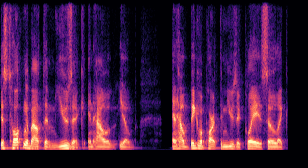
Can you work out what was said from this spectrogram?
just talking about the music and how you know, and how big of a part the music plays. So like,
